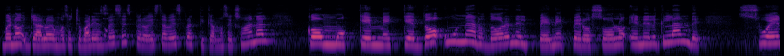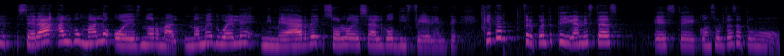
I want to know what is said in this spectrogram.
Bueno, ya lo hemos hecho varias veces, pero esta vez practicamos sexo anal. Como que me quedó un ardor en el pene, pero solo en el glande. ¿Será algo malo o es normal? No me duele ni me arde, solo es algo diferente. ¿Qué tan frecuente te llegan estas este, consultas a tu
